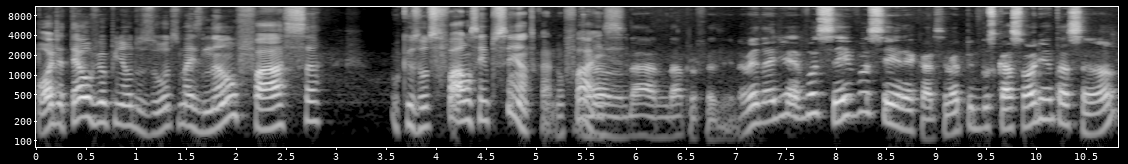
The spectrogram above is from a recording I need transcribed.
pode até ouvir a opinião dos outros, mas não faça o que os outros falam 100%, cara. Não faz. Não, não dá, não dá pra fazer. Na verdade é você e você, né, cara? Você vai buscar só orientação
